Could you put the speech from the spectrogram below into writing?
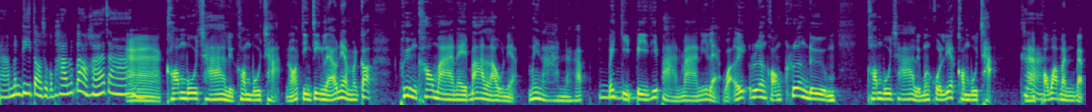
คะมันดีต่อสุขภาพหรือเปล่าคะอาจารย์อ่าคอมบูชาหรือคอมบูชาเนาะจริง ๆ แล้วเนี่ยมันก็เพิ่งเข้ามาในบ้านเราเนี่ยไม่นานนะครับ ไม่กี่ปีที่ผ่านมานี่แหละว่าเอ้ยเรื่องของเครื่องดื่มคอมบูชาหรือบางคนเรียกคอมบูชาค่ะนะเพราะว่ามันแบบ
